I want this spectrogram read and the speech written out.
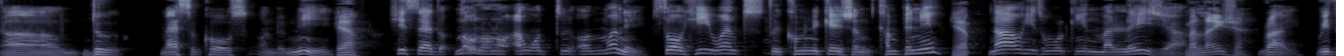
uh, do master course under me. Yeah. He said, no, no, no, I want to earn money. So he went to communication company. Yep. Now he's working in Malaysia, Malaysia. right, with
